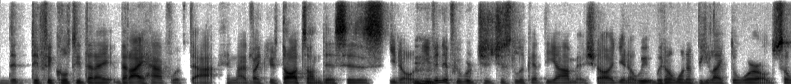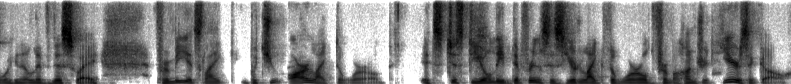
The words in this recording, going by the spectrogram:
the difficulty that I that I have with that, and I'd like your thoughts on this is, you know, Mhm. even if we were to just look at the Amish, oh, you know, we, we don't want to be like the world, so we're going to live this way. For me, it's like, but you are like the world. It's just the only difference is you're like the world from a hundred years ago,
